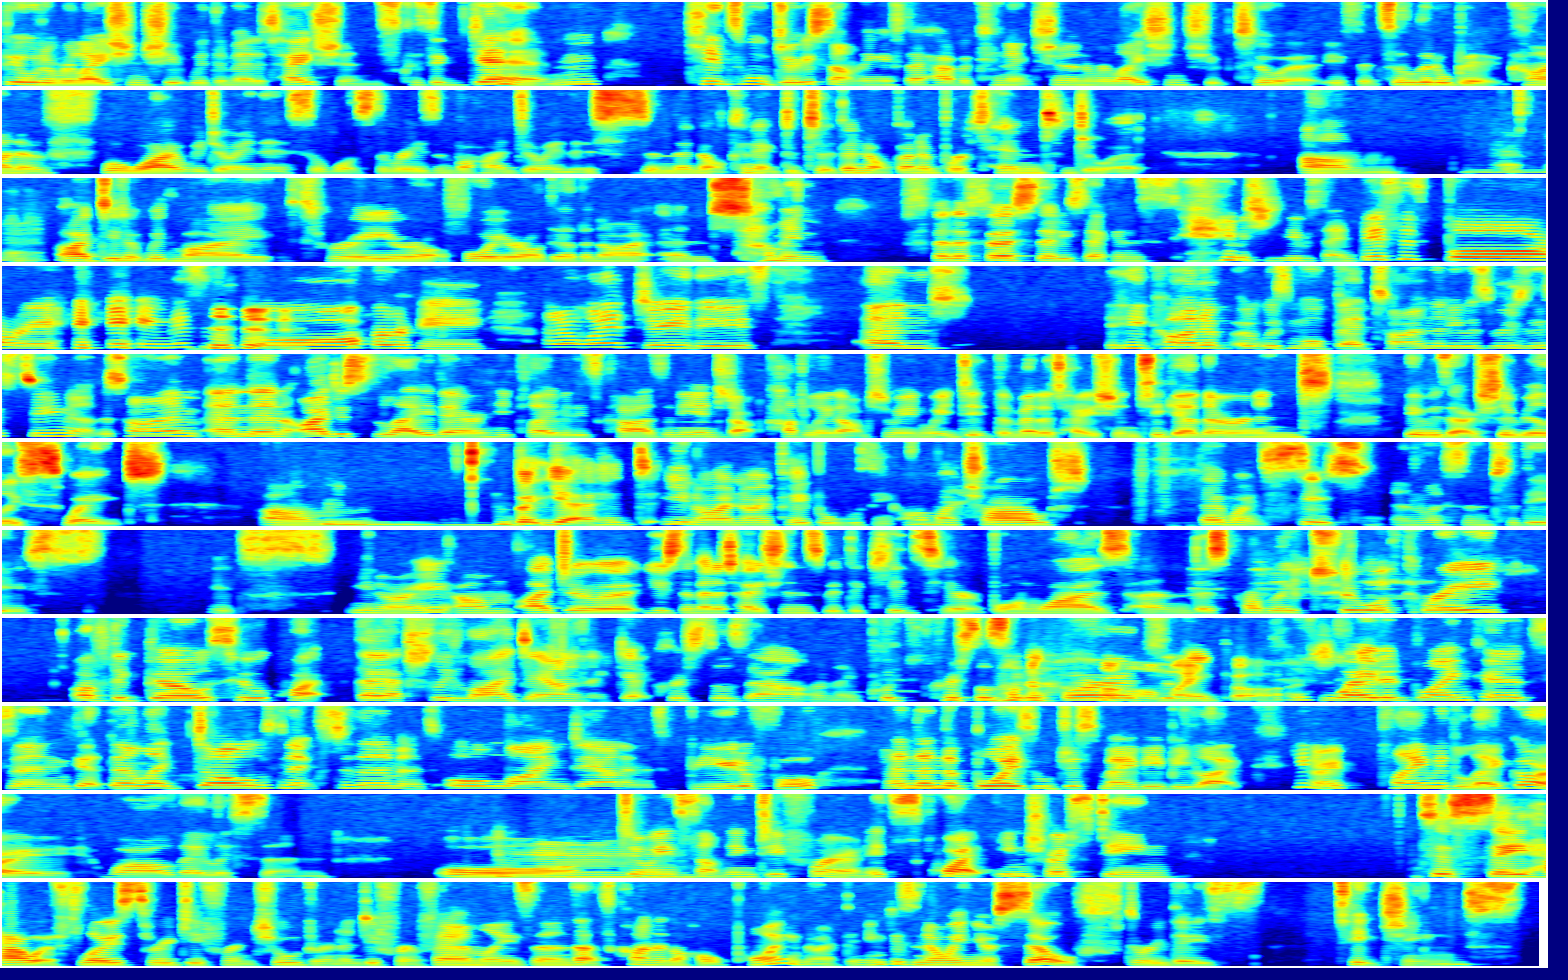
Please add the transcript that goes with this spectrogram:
build a relationship with the meditations. Because again kids will do something if they have a connection and a relationship to it. If it's a little bit kind of, well, why are we doing this? Or what's the reason behind doing this? And they're not connected to it, they're not going to pretend to do it. Um, I did it with my three year old, four year old the other night. And I mean, for the first 30 seconds, he was saying, This is boring. this is boring. I don't want to do this. And he kind of it was more bedtime that he was resisting at the time. And then i just lay there and he played with his cards and he ended up cuddling up to me and we did the meditation together and it was actually really sweet. Um, mm. but yeah you know i know people will think oh my child they won't sit and listen to this. It's you know um, i do it use the meditations with the kids here at born wise and there's probably two or three of the girls who are quite they actually lie down and they get crystals out and they put crystals on their foreheads oh my and gosh. weighted blankets and get their like dolls next to them and it's all lying down and it's beautiful and then the boys will just maybe be like you know playing with lego while they listen or mm. doing something different it's quite interesting to see how it flows through different children and different families and that's kind of the whole point i think is knowing yourself through these teachings.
